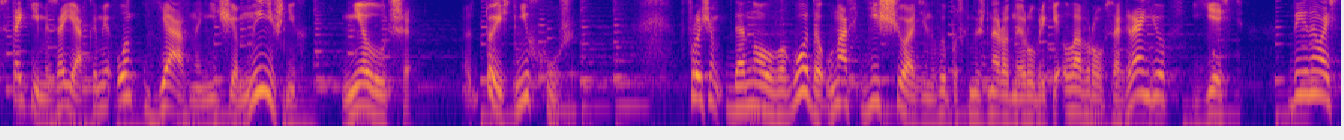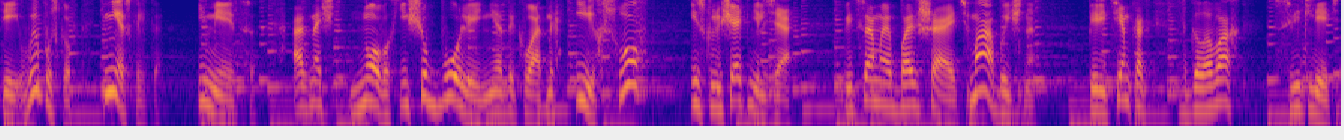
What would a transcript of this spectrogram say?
С такими заявками он явно ничем нынешних не лучше, то есть не хуже. Впрочем, до Нового года у нас еще один выпуск международной рубрики «Лавров за гранью» есть. Да и новостей, выпусков несколько имеется. А значит, новых, еще более неадекватных их слов исключать нельзя. Ведь самая большая тьма обычно перед тем, как в головах светлеть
